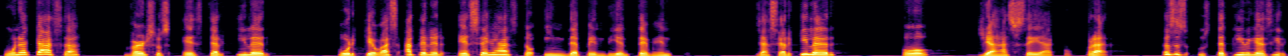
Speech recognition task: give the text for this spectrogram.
una casa versus este alquiler, porque vas a tener ese gasto independientemente, ya sea alquiler o ya sea comprar. Entonces, usted tiene que decir,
